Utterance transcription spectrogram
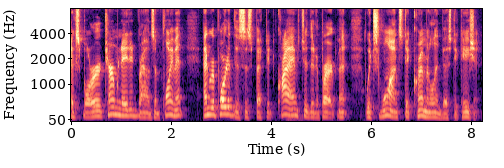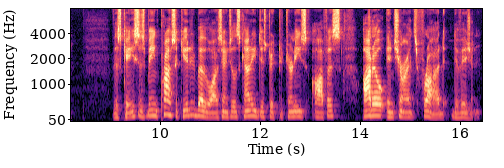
Explorer terminated Brown's employment and reported the suspected crimes to the department, which launched a criminal investigation. This case is being prosecuted by the Los Angeles County District Attorney's Office Auto Insurance Fraud Division.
